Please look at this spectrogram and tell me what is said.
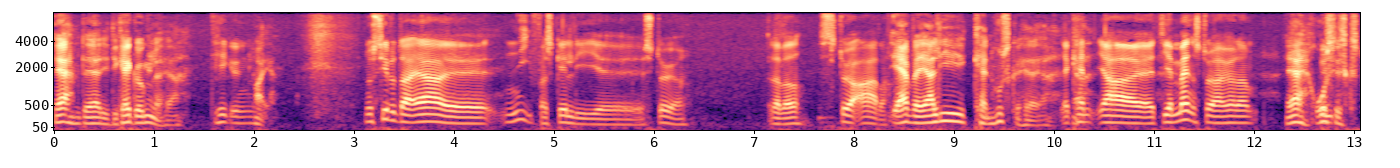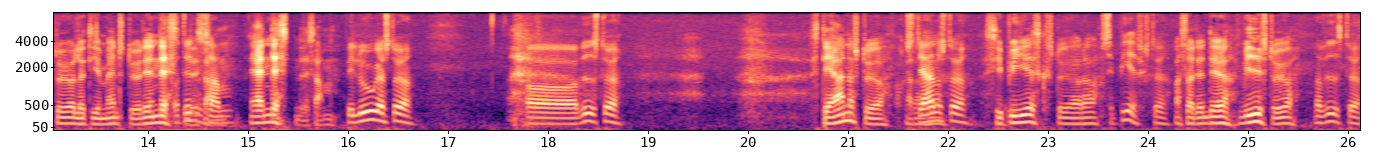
Ja, det er de. De kan ikke yngle her. De er ikke yngle. Nej. Nu siger du, der er øh, ni forskellige øh, stør. Eller hvad? Størarter. Ja, hvad jeg lige kan huske her, ja. Jeg, kan, jeg har øh, diamantstør, har jeg hørt om. Ja, russisk stør eller diamantstør, det er næsten Og det er det samme. Ja, næsten det samme. Beluga-stør. Og hvid stør. Stjernestør. Og er stjernestør. Sibirisk stør er der. Sibirisk stør. Og så den der hvide stør. Og hvid stør.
